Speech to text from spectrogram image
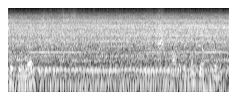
şekilde kalıbımız yapılıyor.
